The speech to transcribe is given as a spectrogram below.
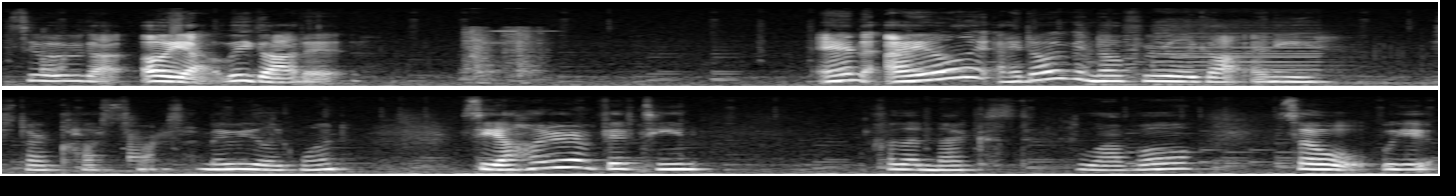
Let's see what we got. Oh yeah, we got it. And I only I don't even know if we really got any star customers. Maybe like one. See 115 for the next level. So we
